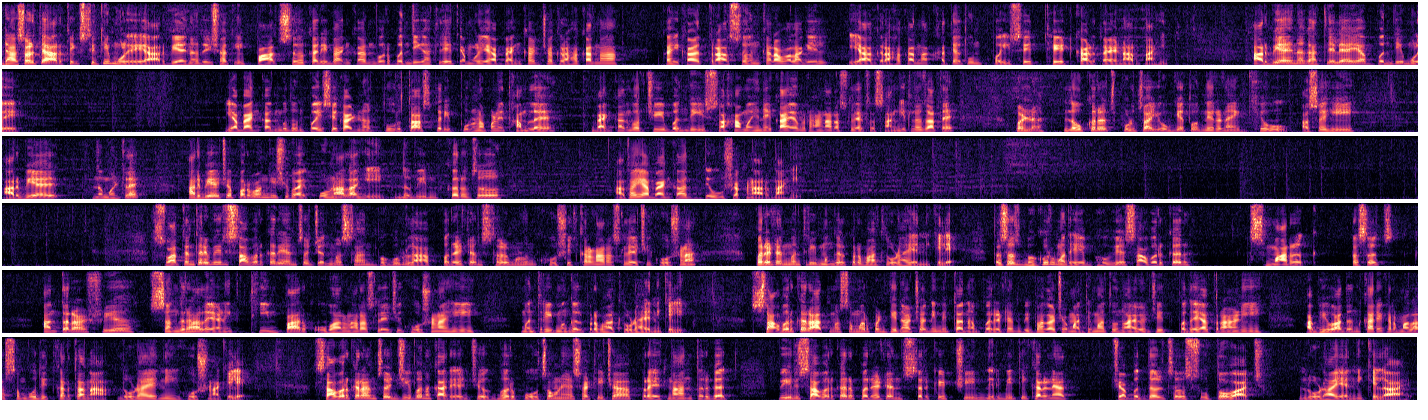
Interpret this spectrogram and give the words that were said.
ढासळत्या आर्थिक स्थितीमुळे आरबीआयनं देशातील पाच सहकारी बँकांवर बंदी घातली आहे. त्यामुळे या बँकांच्या ग्राहकांना काही काळ त्रास सहन करावा लागेल. या ग्राहकांना खात्यातून पैसे थेट काढता येणार नाहीत. आर बी आयनं घातलेल्या या बंदीमुळे या बँकांमधून पैसे काढणं तुर्तास तरी पूर्णपणे थांबलं आहे बँकांवरची ही बंदी सहा महिने कायम राहणार असल्याचं सांगितलं जात आहे. पण लवकरच पुढचा योग्य तो निर्णय घेऊ असंही आर बी आयनं म्हटलं आहे आर बी आयच्या परवानगीशिवाय कोणालाही नवीन कर्ज आता या बँका देऊ शकणार नाहीत स्वातंत्र्यवीर सावरकर यांचं जन्मस्थान भगूरला पर्यटन स्थळ म्हणून घोषित करणार असल्याची घोषणा पर्यटन मंत्री मंगलप्रभात लोढा यांनी केली आहे. तसंच भगूरमध्ये भव्य सावरकर स्मारक तसंच आंतरराष्ट्रीय संग्रहालय आणि थीम पार्क उभारणार असल्याची घोषणाही मंत्री मंगलप्रभात लोढा यांनी केली. सावरकर आत्मसमर्पण दिनाच्या निमित्तानं पर्यटन विभागाच्या माध्यमातून आयोजित पदयात्रा आणि अभिवादन कार्यक्रमाला संबोधित करताना लोढा यांनी घोषणा केली आहे. सावरकरांचं जीवनकार्य जगभर पोहोचवण्यासाठीच्या प्रयत्नांतर्गत वीर सावरकर पर्यटन सर्किटची निर्मिती करण्याच्याबद्दलचं सुतोवाच लोढा यांनी केलं आहे.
